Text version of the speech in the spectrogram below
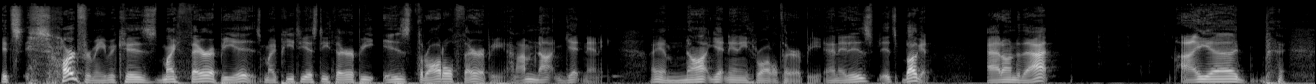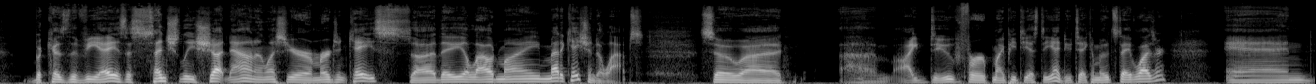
It's, it's hard for me because my therapy is my PTSD therapy is throttle therapy, and I'm not getting any. I am not getting any throttle therapy, and it is it's bugging. Add on to that, I uh, because the VA is essentially shut down unless you're an emergent case. Uh, they allowed my medication to lapse, so uh, um, I do for my PTSD. I do take a mood stabilizer, and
